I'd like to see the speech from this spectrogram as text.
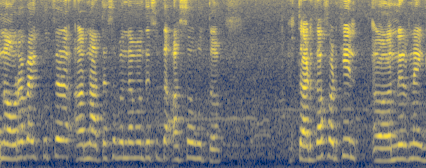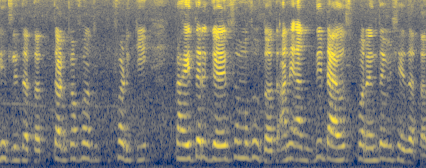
नवरा बायकोचं नात्यासंबंधामध्ये सुद्धा असं होतं तडकाफडकी निर्णय घेतले जातात. तडकाफड फडकी काहीतरी गैरसमज होतात आणि अगदी डायव्हर्सपर्यंत विषय जातात.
